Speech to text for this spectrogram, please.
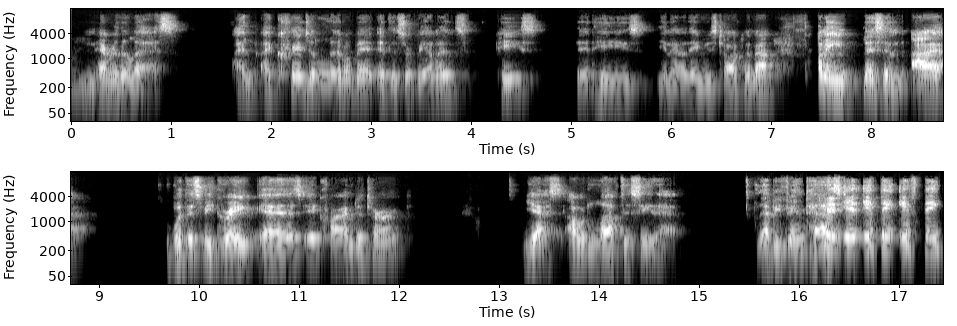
Mm-hmm. Nevertheless, I, I cringe a little bit at the surveillance piece that he's, you know, that he was talking about. I mean, listen, I would this be great as a crime deterrent? Yes, I would love to see that. That'd be fantastic. If, if they if they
